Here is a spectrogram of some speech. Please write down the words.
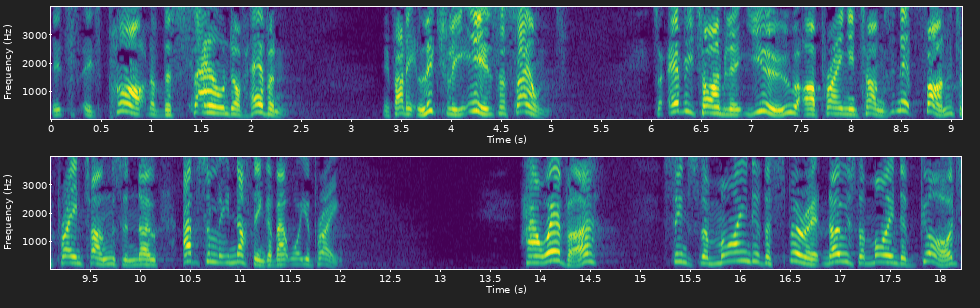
it's, it's part of the sound of heaven. In fact, it literally is a sound. So every time that you are praying in tongues, isn't it fun to pray in tongues and know absolutely nothing about what you're praying? However, since the mind of the Spirit knows the mind of God,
